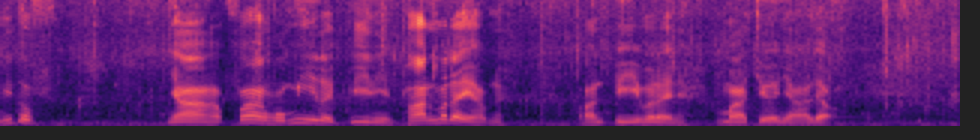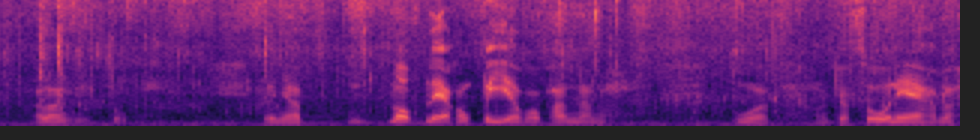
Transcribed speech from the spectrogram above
นี่ตัวหญ้าครับฟางบ่มีเลยปีนี้ผ่านมาได้ครับนะ ผ่านปีเมาได้เนี่ยมาเจอหญ้าแล้วกำลังสิตกเจอหญ้ารอบแรกของปีครับพอพันนะครับหัวออกจากโซ่แน่ครับนะ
